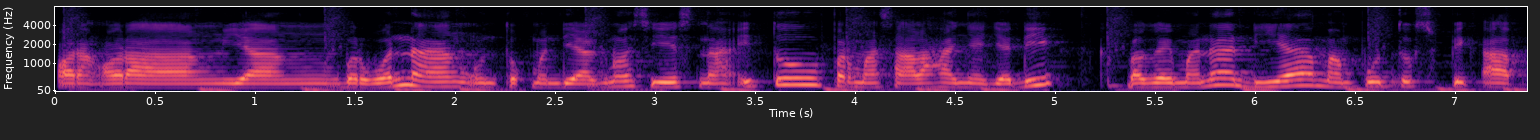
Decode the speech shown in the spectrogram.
orang-orang yang berwenang untuk mendiagnosis. Nah, itu permasalahannya. Jadi, bagaimana dia mampu untuk speak up?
